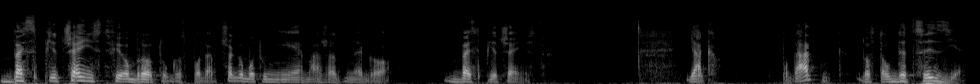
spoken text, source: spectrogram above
bezpieczeństwie obrotu gospodarczego, bo tu nie ma żadnego bezpieczeństwa. Jak podatnik dostał decyzję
